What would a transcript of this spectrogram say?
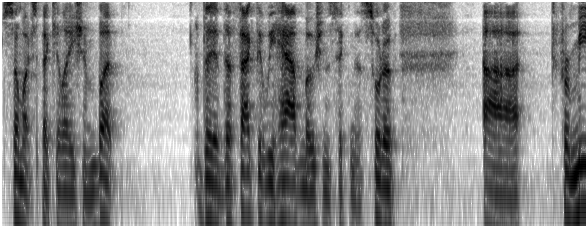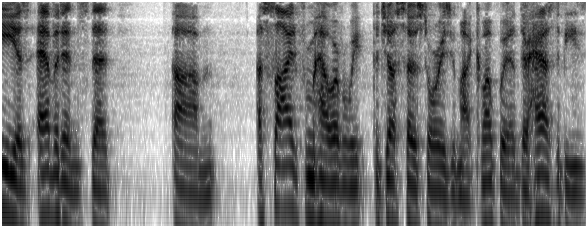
so much speculation, but the the fact that we have motion sickness sort of uh, for me is evidence that um, aside from however we the just so stories we might come up with, there has to be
